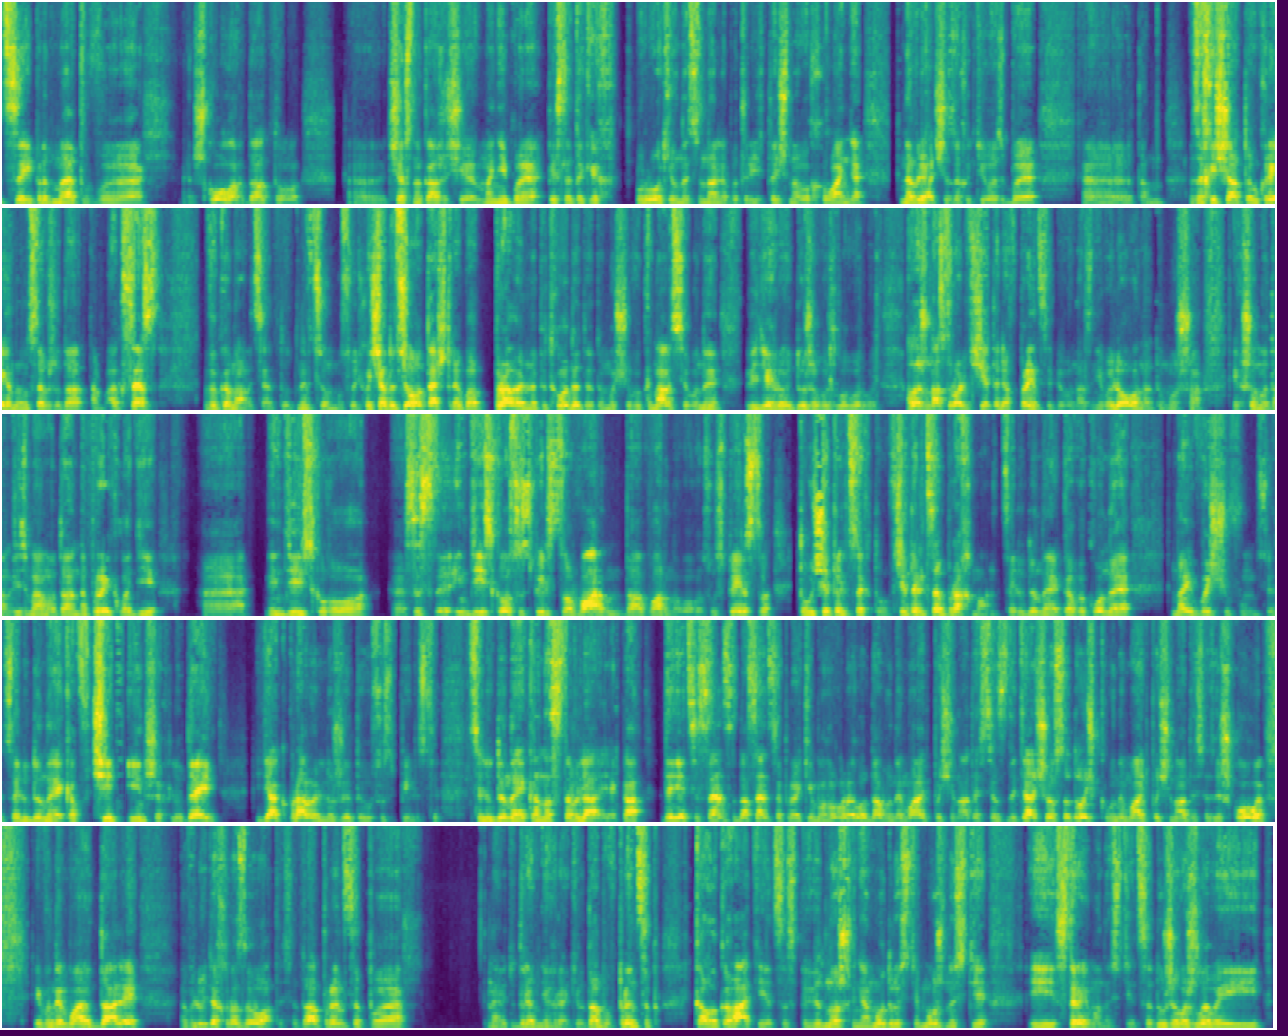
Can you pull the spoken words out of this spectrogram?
цей предмет в школах, да, то, е, чесно кажучи, мені би після таких уроків національно-патріотичного виховання навряд чи захотілося би е, там захищати Україну. Ну, це вже да, там аксес виконавця. Тут не в цьому суть. Хоча до цього теж треба правильно підходити, тому що виконавці вони відіграють дуже важливу роль. Але ж у нас роль вчителя, в принципі, вона знівельована, тому що якщо ми там візьмемо да, на прикладі е, індійського. Е, сис- Індійського суспільства варн, да, варнового суспільства, то учитель це хто? Вчитель це брахман, це людина, яка виконує найвищу функцію. Це людина, яка вчить інших людей, як правильно жити у суспільстві. Це людина, яка наставляє, яка дає ці сенси, да, сенси, про які ми говорили, да, вони мають починатися з дитячого садочку, вони мають починатися зі школи, і вони мають далі в людях розвиватися. Да. Принцип е, навіть у древніх греків да, був принцип калокагатії, це співвідношення мудрості, мужності і стриманості. Це дуже важливий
